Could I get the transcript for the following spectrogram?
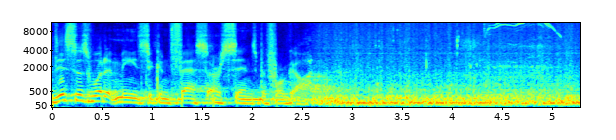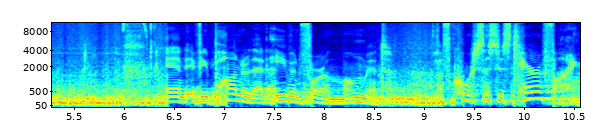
This is what it means to confess our sins before God. And if you ponder that even for a moment, of course, this is terrifying.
